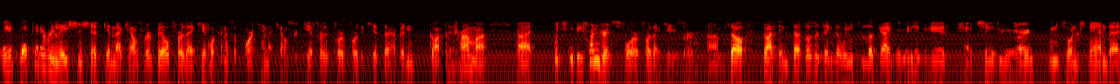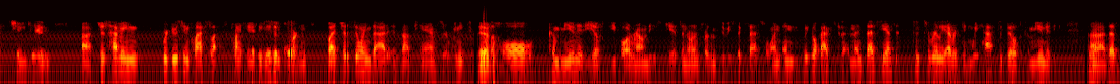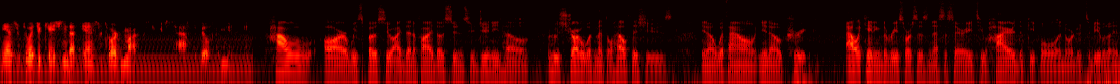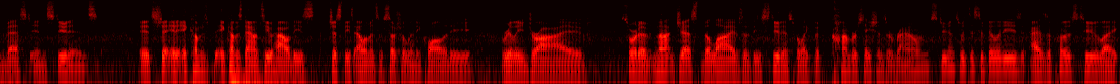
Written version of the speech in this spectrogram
What, what kind of relationship can that counselor build for that kid? What kind of support can that counselor give for for, for the kids that have been gone through trauma? Uh, which would be hundreds for for that counselor. Um, so so I think that those are things that we need to look at when we look at how children learn. We need to understand that children uh, just having reducing class class sizes is important, but just doing that is not the answer. We need to build yeah. a whole community of people around these kids in order for them to be successful. And and we go back to that, and that's the answer to, to really everything. We have to build community. Uh, that's the answer to education. That's the answer to our democracy. We just have to build community. How are we supposed to identify those students who do need help, who struggle with mental health issues, you know, without you know cre- allocating the resources necessary to hire the people in order to be able to invest in students? It's it, it comes it comes down to how these just these elements of social inequality really drive sort of not just the lives of these students, but like the conversations around students with disabilities, as opposed to like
